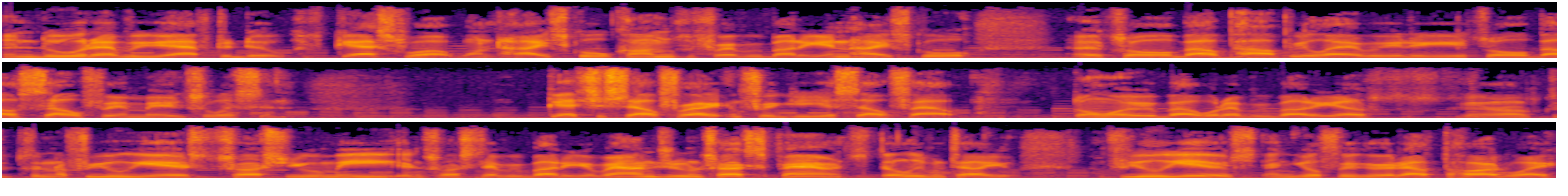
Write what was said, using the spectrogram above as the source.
And do whatever you have to do. Because guess what? When high school comes, for everybody in high school, it's all about popularity, it's all about self image. Listen, get yourself right and figure yourself out. Don't worry about what everybody else, you know, it's in a few years, trust you, me, and trust everybody around you, and trust parents. They'll even tell you. A few years, and you'll figure it out the hard way.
